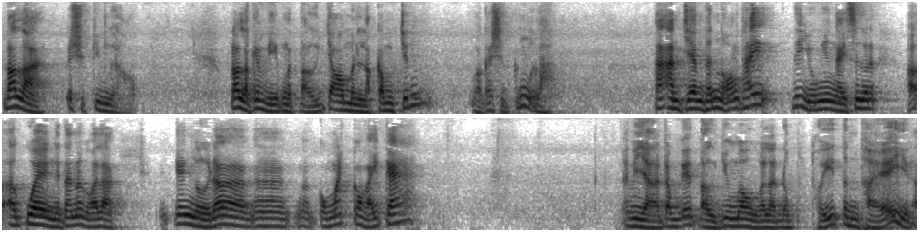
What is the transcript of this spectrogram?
Đó là cái sự kiêu ngạo. Đó là cái việc mà tự cho mình là công chính và cái sự cứng lòng. À, anh chị em thỉnh thoảng thấy ví dụ như ngày xưa đó ở, ở quê người ta nó gọi là cái người đó à, à, con mắt có vảy cá. Bây giờ trong cái từ chuyên môn gọi là đục thủy tinh thể gì đó.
